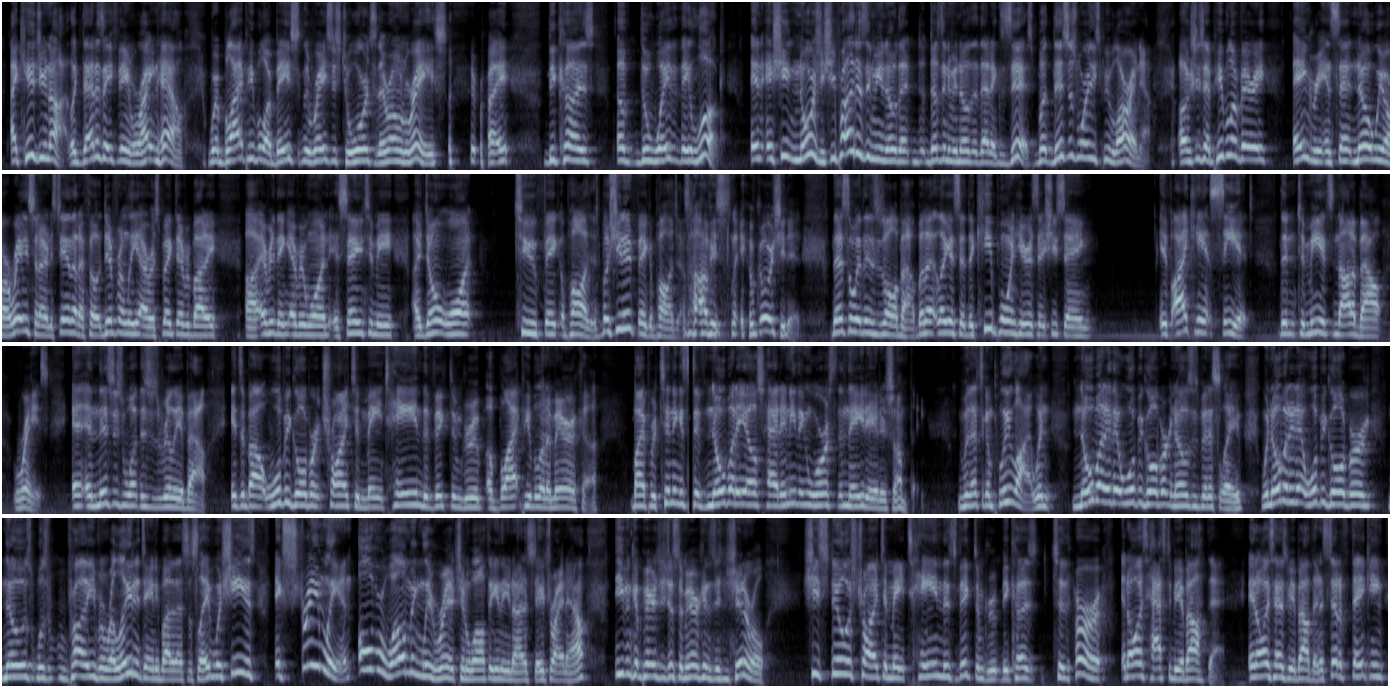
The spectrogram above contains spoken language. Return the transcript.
I kid you not. Like that is a thing right now where black people are basically racist towards their own race, right? Because of the way that they look. And, and she ignores it. She probably doesn't even know that doesn't even know that that exists. But this is where these people are right now. Uh, she said people are very angry and said, No, we are a race, and I understand that. I felt differently. I respect everybody, uh, everything everyone is saying to me. I don't want to fake apologize. But she did fake apologize, obviously. of course she did. That's the way this is all about. But uh, like I said, the key point here is that she's saying, if I can't see it, then to me it's not about race. And, and, this is what this is really about. It's about Whoopi Goldberg trying to maintain the victim group of black people in America by pretending as if nobody else had anything worse than they did or something. When that's a complete lie. When nobody that Whoopi Goldberg knows has been a slave. When nobody that Whoopi Goldberg knows was probably even related to anybody that's a slave. When she is extremely and overwhelmingly rich and wealthy in the United States right now, even compared to just Americans in general. She still is trying to maintain this victim group because to her, it always has to be about that. It always has to be about that. Instead of thanking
